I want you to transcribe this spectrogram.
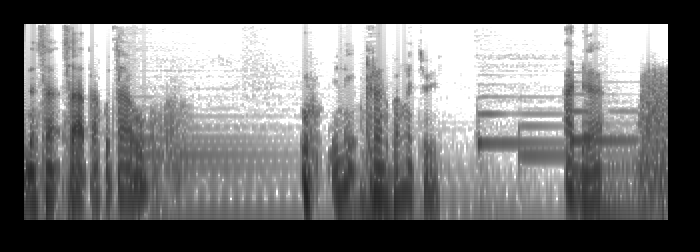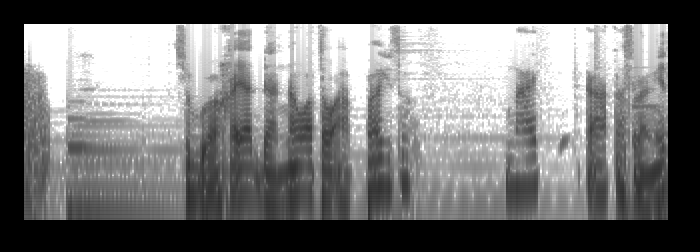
Dan sa saat aku tahu uh ini keren banget cuy. Ada sebuah kayak danau atau apa gitu naik ke atas langit.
